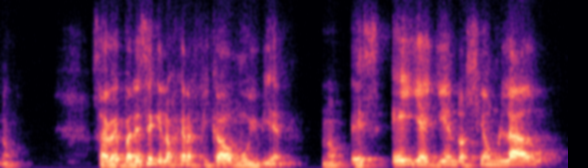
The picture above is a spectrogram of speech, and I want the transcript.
¿no? O sea, me parece que lo has graficado muy bien, ¿no? Es ella yendo hacia un lado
